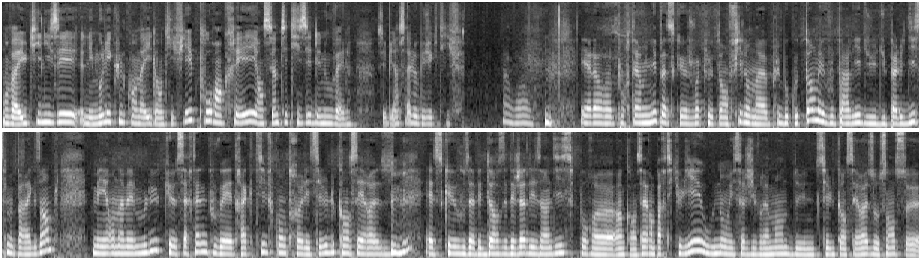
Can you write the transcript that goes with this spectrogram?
On va utiliser les molécules qu'on a identifiées pour en créer et en synthétiser des nouvelles. C'est bien ça l'objectif. Ah, wow. Et alors, euh, pour terminer, parce que je vois que le temps file, on n'a plus beaucoup de temps, mais vous parliez du, du paludisme, par exemple, mais on a même lu que certaines pouvaient être actives contre les cellules cancéreuses. Est-ce que vous avez d'ores et déjà des indices pour euh, un cancer en particulier, ou non, il s'agit vraiment d'une cellule cancéreuse au sens euh,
